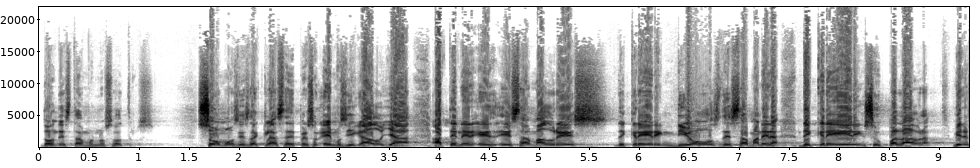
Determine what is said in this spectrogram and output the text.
¿Dónde estamos nosotros? Somos esa clase de personas. Hemos llegado ya a tener esa madurez de creer en Dios, de esa manera de creer en su palabra. Miren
